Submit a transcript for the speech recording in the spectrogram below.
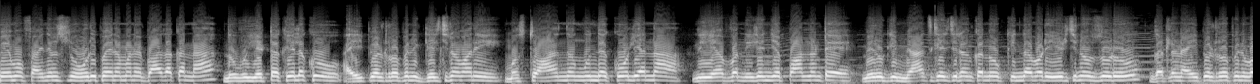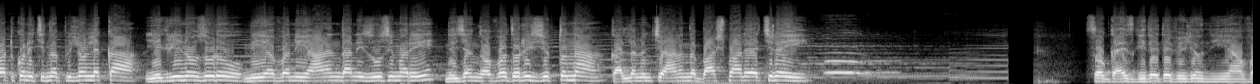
మేము ఫైనల్స్లో ఓడిపోయినామనే బాధ కన్నా నువ్వు ఎట్టకేలకు ఐపీఎల్ ట్రోఫీని గెలిచినవని మస్తు ఆనందంగా ఉందే కోహ్లీ అన్న. నీ ఎవరు నిజం చెప్పాలంటే మీరు ఈ మ్యాచ్ గెలిచినాక నువ్వు కింద పడి ఏడ్చినవు చూడు. గట్లనే ఐపీఎల్ ట్రోఫీని పట్టుకొని చిన్న పిల్లోని లెక్క ఎగిరినవు చూడు. నీ అవ్వ నీ ఆనందాన్ని చూసి మరి నిజంగా అవ్వతోటి చెప్తున్నా. కళ్ళ నుంచి ఆనంద బాష్పాలే వచ్చినాయి. సో గైస్ గీతైతే వీడియో నీ అవ్వ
